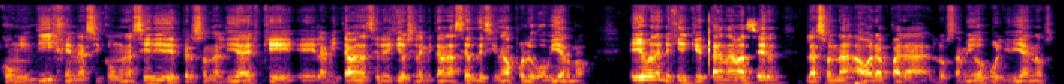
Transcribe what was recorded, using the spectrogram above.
con indígenas y con una serie de personalidades que la mitad van a ser elegidos y la mitad van a ser designados por el gobierno, ellos van a elegir que Tacna va a ser la zona ahora para los amigos bolivianos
